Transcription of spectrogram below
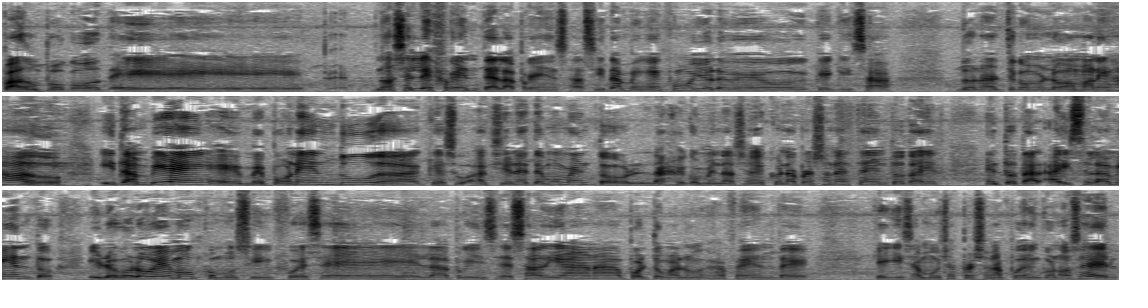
para un poco eh, eh, no hacerle frente a la prensa. Así también es como yo le veo que quizás Donald Trump lo ha manejado y también eh, me pone en duda que sus acciones de momento, las recomendaciones que una persona esté en total, en total aislamiento y luego lo vemos como si fuese la princesa Diana por tomar un referente que quizás muchas personas pueden conocer,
